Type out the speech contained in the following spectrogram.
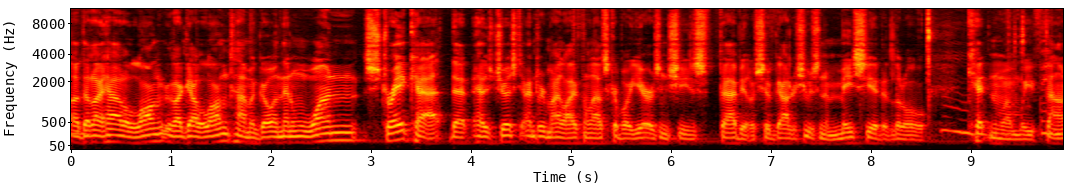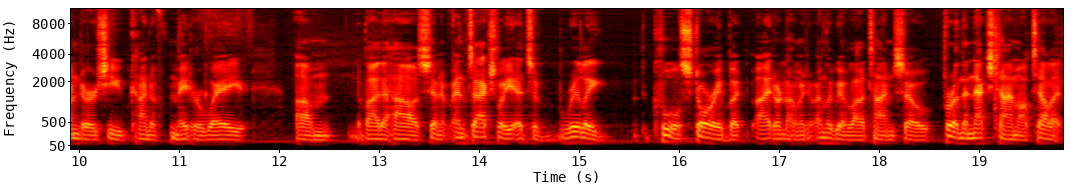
uh, that I had a long that I got a long time ago, and then one stray cat that has just entered my life in the last couple of years, and she's fabulous. She got her. She was an emaciated little oh, kitten when we found her. She kind of made her way um, by the house, and, it, and, it's actually it's a really cool story. But I don't know. how much. I don't think we have a lot of time, so for the next time I'll tell it.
